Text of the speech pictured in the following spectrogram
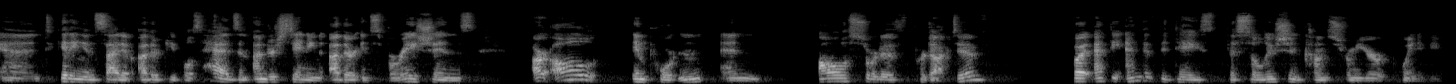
and getting inside of other people's heads and understanding other inspirations are all important and all sort of productive. But at the end of the day, the solution comes from your point of view.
